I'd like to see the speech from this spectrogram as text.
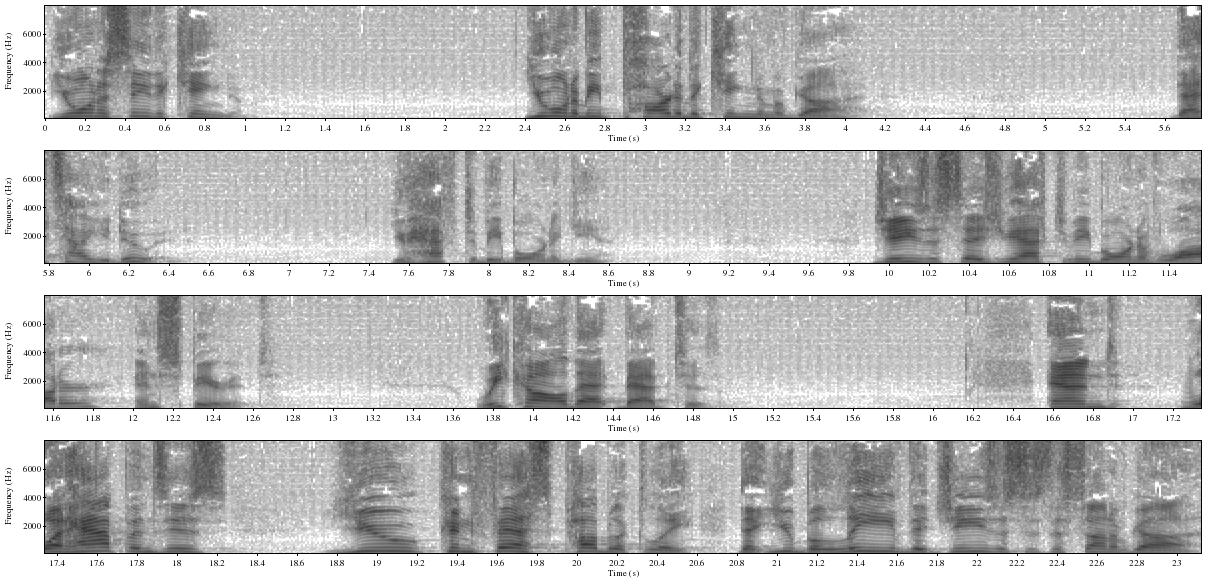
You want to see the kingdom, you want to be part of the kingdom of God. That's how you do it. You have to be born again. Jesus says you have to be born of water and spirit. We call that baptism. And what happens is you confess publicly that you believe that Jesus is the Son of God.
